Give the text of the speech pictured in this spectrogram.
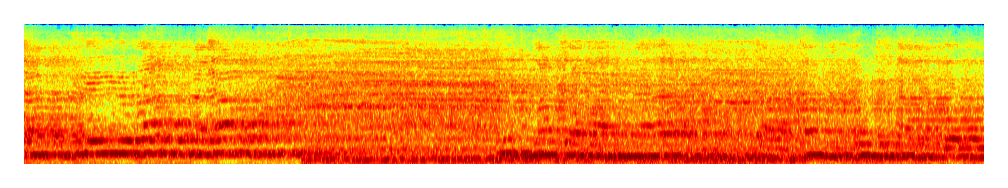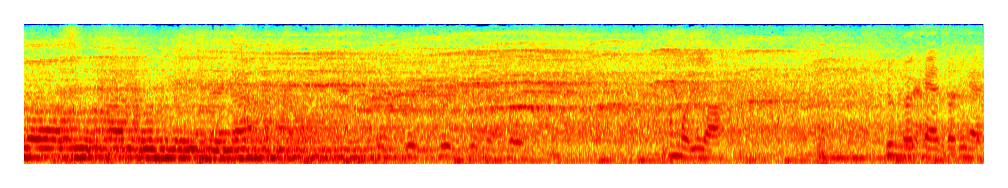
จักรีรัตน์นะครับขึ้นรับรางวัลนะฮะจากท่านผู้บริการวพบสุพรรณบุรีนะครับทั้งหมดเลยเหรอตัวแทนตัวแทน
